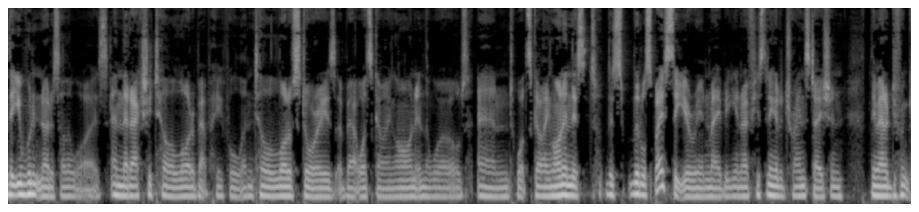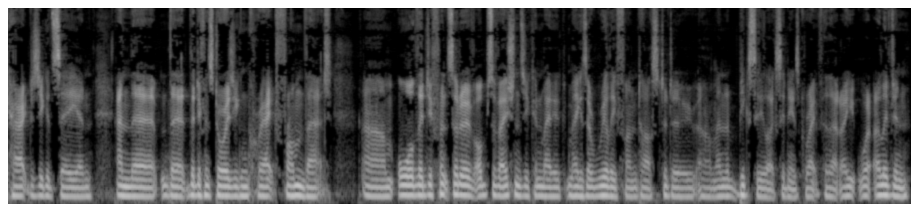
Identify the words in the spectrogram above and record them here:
that you wouldn't notice otherwise, and that actually tell a lot about people and tell a lot of stories about what's going on in the world and what's going on in this this little space that you're in. Maybe you know if you're sitting at a train station, the amount of different characters you could see and and the the, the different stories you can create from that um, or the different sort of observations you can make, make is a really fun task to do. Um, and a big city like Sydney is great for that. I, I lived in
